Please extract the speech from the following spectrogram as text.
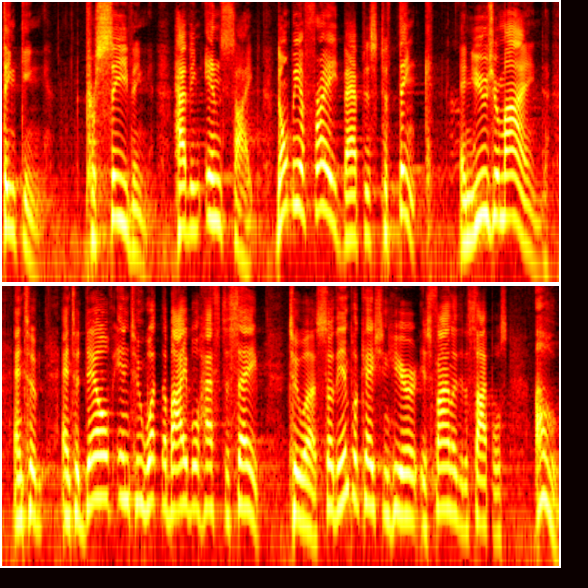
thinking, perceiving, having insight, don't be afraid, Baptists, to think and use your mind and to, and to delve into what the Bible has to say. to us. So the implication here is finally the disciples, oh,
